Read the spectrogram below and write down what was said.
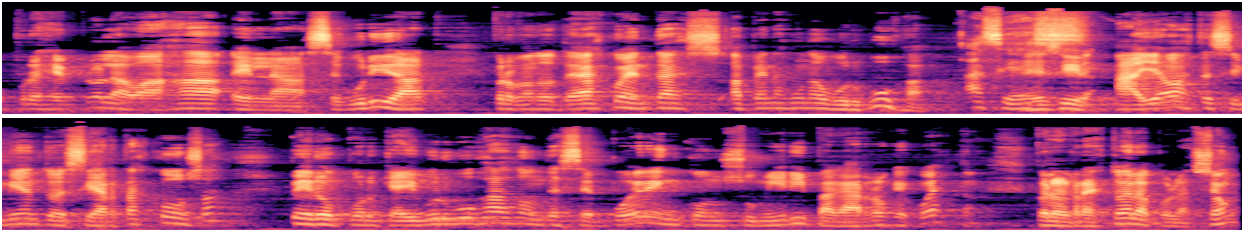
o por ejemplo la baja en la seguridad, pero cuando te das cuenta es apenas una burbuja. Así Es es. decir, hay abastecimiento de ciertas cosas, pero porque hay burbujas donde se pueden consumir y pagar lo que cuestan. Pero el resto de la población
